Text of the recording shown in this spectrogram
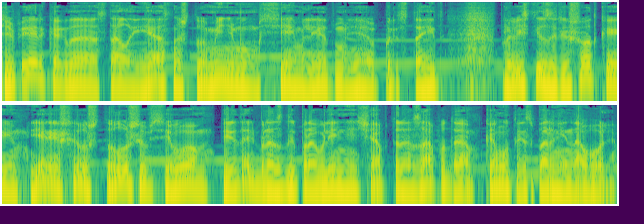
Теперь, когда стало ясно, что минимум 7 лет мне предстоит провести за решеткой, я решил, что лучше всего передать бразды правления чаптера Запада кому-то из парней на воле.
